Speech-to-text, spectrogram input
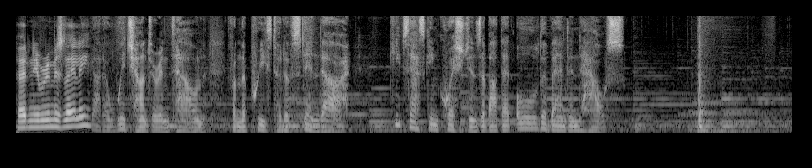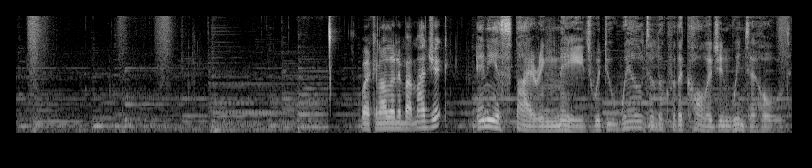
Heard any rumours lately? Got a witch hunter in town from the priesthood of Stendarr. Keeps asking questions about that old abandoned house. Where can I learn about magic? Any aspiring mage would do well to look for the college in Winterhold.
